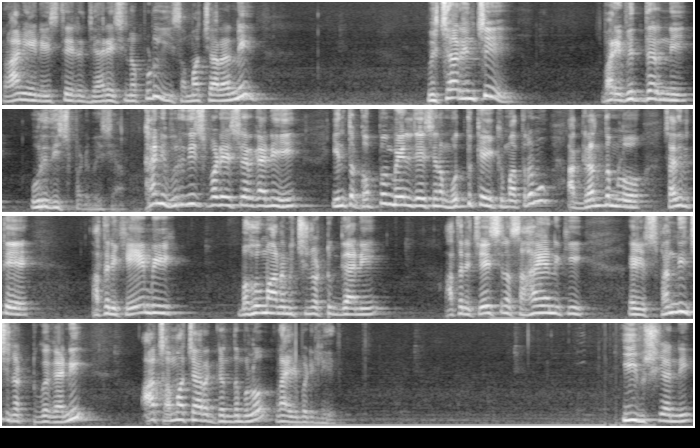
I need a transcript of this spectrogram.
రాణి అయిన ఎస్తేరు జారేసినప్పుడు ఈ సమాచారాన్ని విచారించి వారి ఇద్దరిని ఉరిదీసి పడవేశారు కానీ ఉరిదీసి పడేశారు కానీ ఇంత గొప్ప మేలు చేసిన ముద్దుకైకి మాత్రము ఆ గ్రంథంలో చదివితే అతనికి ఏమి బహుమానం ఇచ్చినట్టుగా కానీ అతను చేసిన సహాయానికి స్పందించినట్టుగా కానీ ఆ సమాచార గ్రంథంలో రాయబడి లేదు. ఈ విషయాన్ని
